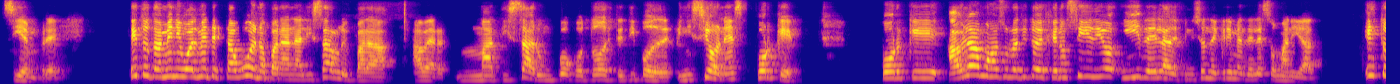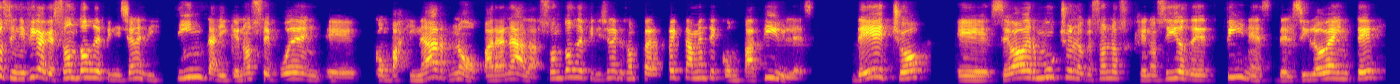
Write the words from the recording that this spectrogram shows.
siempre. Esto también igualmente está bueno para analizarlo y para, a ver, matizar un poco todo este tipo de definiciones. ¿Por qué? Porque hablábamos hace un ratito de genocidio y de la definición de crimen de lesa humanidad. ¿Esto significa que son dos definiciones distintas y que no se pueden eh, compaginar? No, para nada. Son dos definiciones que son perfectamente compatibles. De hecho, eh, se va a ver mucho en lo que son los genocidios de fines del siglo XX,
